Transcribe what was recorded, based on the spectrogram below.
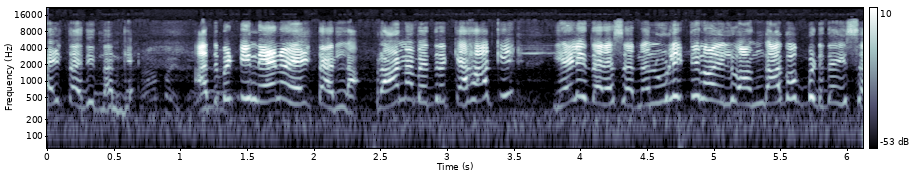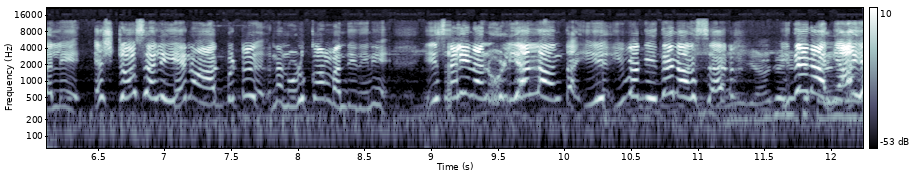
ಹೇಳ್ತಾ ಇದ್ದಿದ್ದು ನನಗೆ. ಅದು ಬಿಟ್ಟು ಇನ್ನೇನು ಹೇಳ್ತಾ ಇಲ್ಲ ಪ್ರಾಣ ಬೆದರಿಕೆ ಹಾಕಿ ಹೇಳಿದ್ದಾರೆ, ಸರ್, ನಾನು ಉಳಿತೀನೋ ಇಲ್ವೋ ಹಂಗಾಗೋಗ್ಬಿಟ್ಟಿದೆ ಈ ಸಲ. ಎಷ್ಟೋ ಸಲ ಏನೋ ಆಗ್ಬಿಟ್ಟು ನಾನು ಉಳ್ಕೊಂಡ್ ಬಂದಿದ್ದೀನಿ ಈ ಸಲ ನಾನು ಇವಾಗ ಇದೇನಾ ಸರ್ ಇದೇನಾ ನ್ಯಾಯ.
